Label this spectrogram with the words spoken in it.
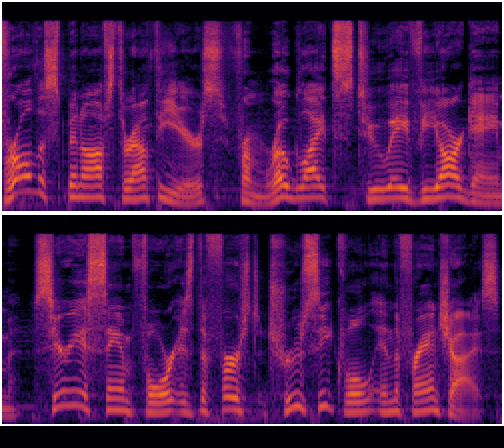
For all the spin offs throughout the years, from roguelites to a VR game, Serious Sam 4 is the first true sequel in the franchise.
